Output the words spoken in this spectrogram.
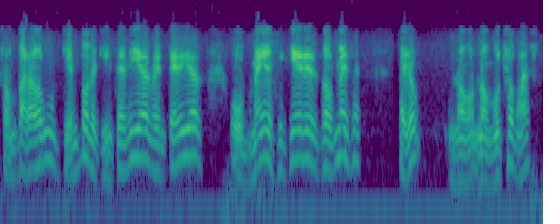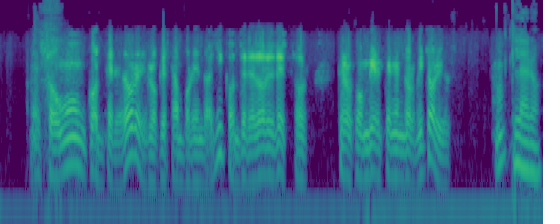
Son para un tiempo de 15 días, 20 días, un mes si quieres, dos meses, pero no, no mucho más. Son contenedores lo que están poniendo allí, contenedores de estos que lo convierten en dormitorios. Claro.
